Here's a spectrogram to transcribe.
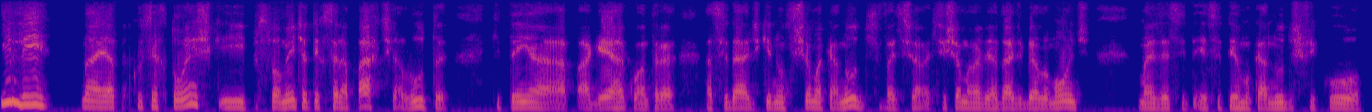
E li na época os Sertões, e principalmente a terceira parte, a luta que tem a, a guerra contra a cidade que não se chama Canudos, se, se chama na verdade Belo Monte, mas esse, esse termo Canudos ficou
